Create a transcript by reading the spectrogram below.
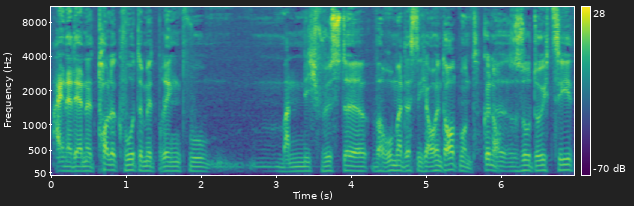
einer, der eine tolle Quote mitbringt, wo man nicht wüsste, warum er das nicht auch in Dortmund Genau. äh, so durchzieht.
